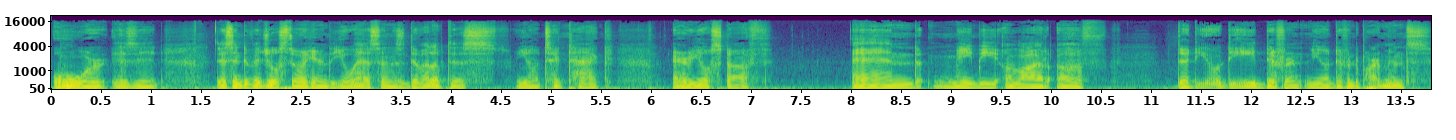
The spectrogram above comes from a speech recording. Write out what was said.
Or is it this individual still here in the US and has developed this, you know, tic tac aerial stuff and maybe a lot of the DoD, different, you know, different departments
